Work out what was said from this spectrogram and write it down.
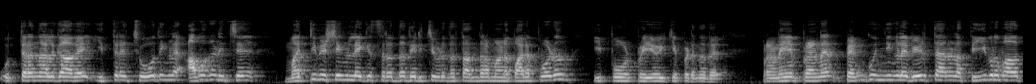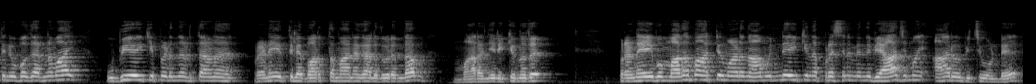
ഉത്തരം നൽകാതെ ഇത്തരം ചോദ്യങ്ങളെ അവഗണിച്ച് മറ്റു വിഷയങ്ങളിലേക്ക് ശ്രദ്ധ തിരിച്ചുവിടുന്ന തന്ത്രമാണ് പലപ്പോഴും ഇപ്പോൾ പ്രയോഗിക്കപ്പെടുന്നത്. പ്രണയം പ്രണ പെൺകുഞ്ഞുങ്ങളെ വീഴ്ത്താനുള്ള തീവ്രവാദത്തിന് ഉപകരണമായി ഉപയോഗിക്കപ്പെടുന്നിടത്താണ് പ്രണയത്തിലെ വർത്തമാനകാല ദുരന്തം മറഞ്ഞിരിക്കുന്നത്. പ്രണയവും മതമാറ്റവുമാണ് നാം ഉന്നയിക്കുന്ന പ്രശ്നമെന്ന് വ്യാജമായി ആരോപിച്ചുകൊണ്ട്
